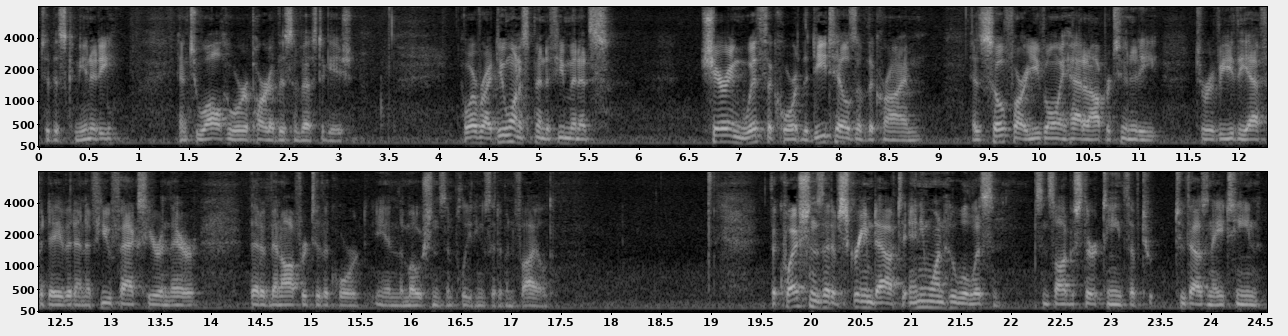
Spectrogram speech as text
to this community, and to all who were a part of this investigation. However, I do want to spend a few minutes sharing with the court the details of the crime, as so far you've only had an opportunity to review the affidavit and a few facts here and there that have been offered to the court in the motions and pleadings that have been filed. The questions that have screamed out to anyone who will listen since August 13th of 2018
